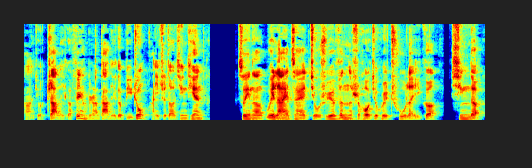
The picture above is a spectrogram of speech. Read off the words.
啊，就占了一个非常非常大的一个比重啊，一直到今天。所以呢，未来在九十月份的时候，就会出了一个新的。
